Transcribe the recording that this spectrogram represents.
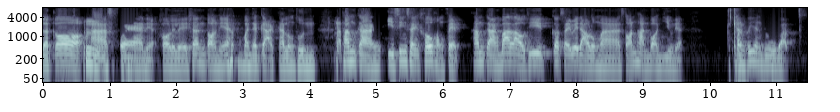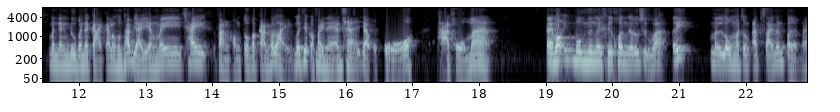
แล้วก็อืม R square เนี่ย correlation ตอนเนี้ยบรรยากาศการลงทุนครับท่ามกลาง easing cycle ของเฟดท่ามกลางบ้านเราที่ก็ไซด์เวย์ดาวลงมาซ้อนผ่านบอลยิวเนี่ยครับ มันก็ยังดูแบบมันยังดูบรรยากาศการลงทุนภาพใหญ่ยังไม่ใช่ฝั่งของตัวประกันเท่าไหร่เมื่อเทียบกับอืม finance ใช่ที่แบบโอ้โหถาโถมมาก แต่มองอีกมุมหนึ่งเลยคือคนจะรู้สึกว่า เอ้ย มันลงมาจนอัพไซด์มันเปิดมา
